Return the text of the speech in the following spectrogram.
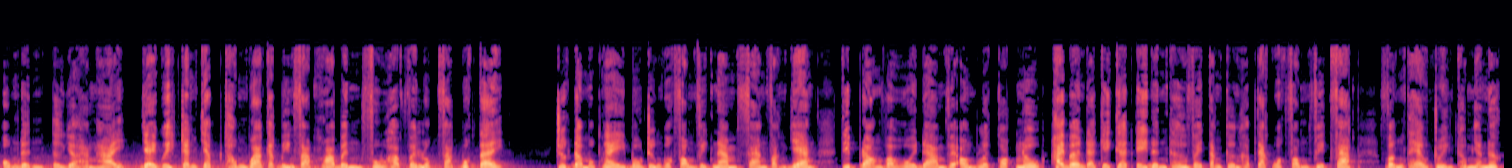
ổn định, tự do hàng hải, giải quyết tranh chấp thông qua các biện pháp hòa bình phù hợp với luật pháp quốc tế. Trước đó một ngày, Bộ trưởng Quốc phòng Việt Nam Phan Văn Giang tiếp đón và hội đàm với ông Lecornu. Hai bên đã ký kết ý định thư về tăng cường hợp tác quốc phòng Việt-Pháp, vẫn theo truyền thông nhà nước.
